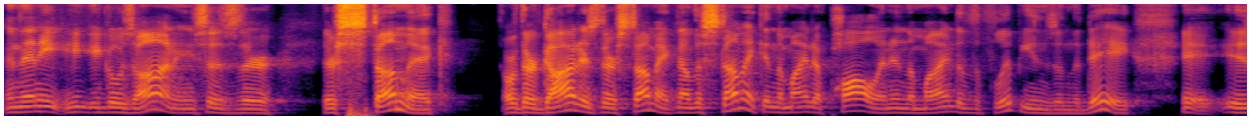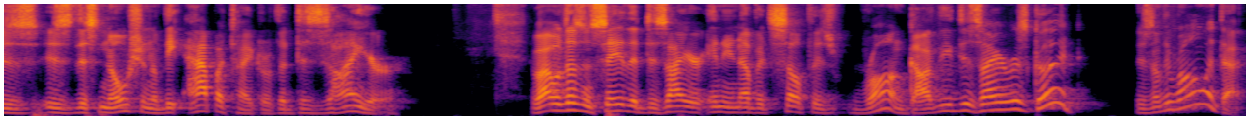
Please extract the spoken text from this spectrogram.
And then he, he goes on and he says their, their stomach or their God is their stomach. Now, the stomach in the mind of Paul and in the mind of the Philippians in the day is, is this notion of the appetite or the desire. The Bible doesn't say that desire in and of itself is wrong. Godly desire is good. There's nothing wrong with that.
